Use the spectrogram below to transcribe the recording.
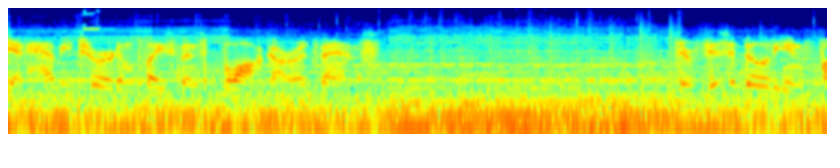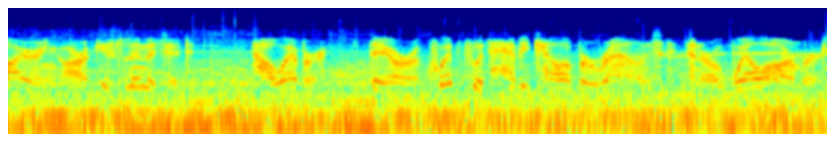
yet heavy turret emplacements block our advance. Their visibility and firing arc is limited. However, they are equipped with heavy caliber rounds and are well armored.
